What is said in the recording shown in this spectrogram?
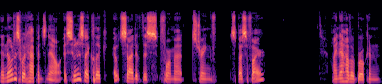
Now notice what happens now. As soon as I click outside of this format string specifier, I now have a broken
